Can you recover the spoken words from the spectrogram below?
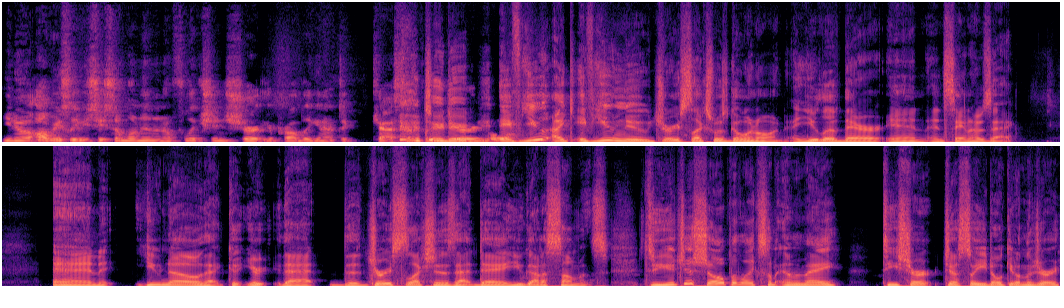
You know, obviously, if you see someone in an affliction shirt, you're probably gonna have to cast them. dude, dude, if you like, if you knew jury selection was going on and you lived there in in San Jose, and you know that you're that the jury selection is that day, and you got a summons. Do you just show up with like some MMA t-shirt just so you don't get on the jury?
